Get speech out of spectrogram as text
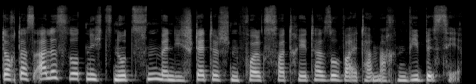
Doch das alles wird nichts nutzen, wenn die städtischen Volksvertreter so weitermachen wie bisher.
